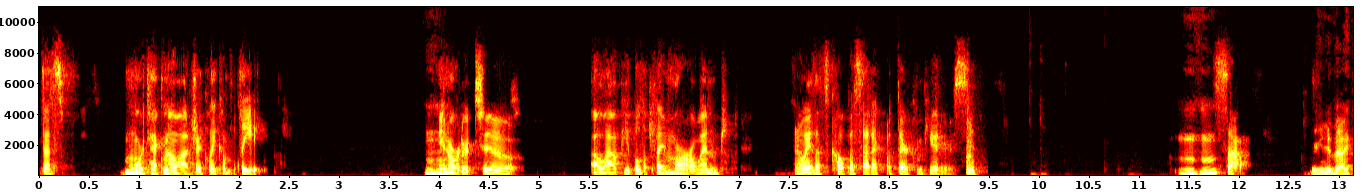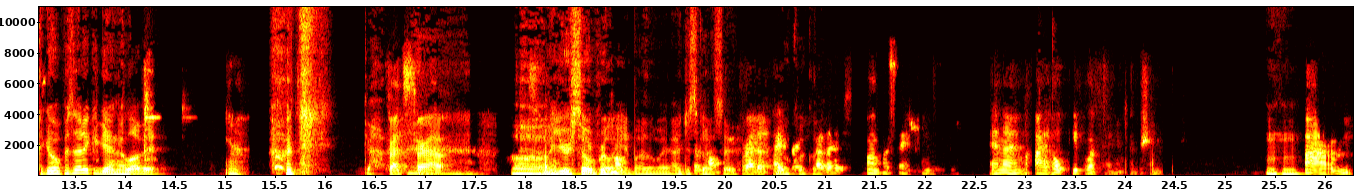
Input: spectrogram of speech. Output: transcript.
that's more technologically complete Mhm. in order to allow people to play Morrowind in a way that's copacetic with their computers. Mm-hmm. So, Bringing it back to copacetic again. I love it. Yeah. God. threads throughout. Oh, you're so brilliant, by the way. I just gotta say. threaded, real quickly. conversation, and I'm, I hope people are paying attention. hmm Um,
